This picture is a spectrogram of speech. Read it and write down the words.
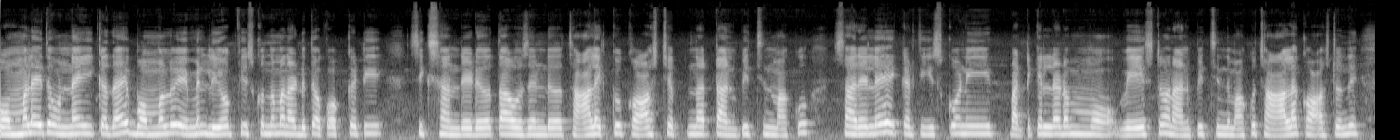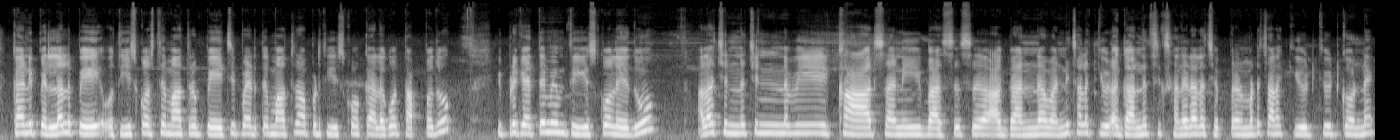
బొమ్మలు అయితే ఉన్నాయి కదా ఈ బొమ్మలు ఏమైనా లియోకి తీసుకుందామని అడిగితే ఒక్కొక్కటి సిక్స్ హండ్రెడ్ థౌజండ్ చాలా ఎక్కువ కాస్ట్ చెప్తున్నట్టు అనిపించింది మాకు. సరేలే ఇక్కడ తీసుకొని పట్టుకెళ్ళడం వేస్ట్ అని అనిపించింది మాకు. చాలా కాస్ట్ ఉంది. కానీ పిల్లలు పే తీసుకొస్తే మాత్రం పేచి పెడితే మాత్రం అప్పుడు తీసుకోక ఎలాగో తప్పదు. ఇప్పటికైతే మేము తీసుకోలేదు. అలా చిన్న చిన్నవి కార్స్ అని బస్సెస్ ఆ గన్ అవన్నీ చాలా క్యూట్ ఆ గన్ సిక్స్ హండ్రెడ్ అలా చెప్పారు అనమాట చాలా క్యూట్ క్యూట్గా ఉన్నాయి.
